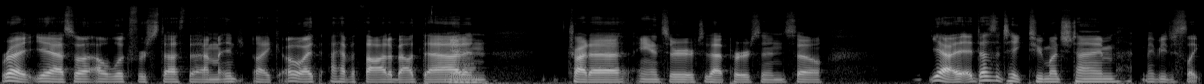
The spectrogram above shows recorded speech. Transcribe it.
Right. Yeah. So I'll look for stuff that I'm in, like, oh, I, I have a thought about that, Yeah. and try to answer to that person. So, yeah, it doesn't take too much time. Maybe just like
